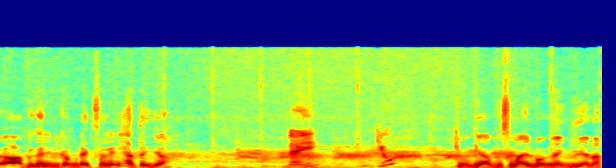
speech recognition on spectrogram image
आपके घर इनकम टैक्स वाले नहीं आते क्या? नहीं। क्यों? क्योंकि आपकी स्माइल बहुत महँगी है ना।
